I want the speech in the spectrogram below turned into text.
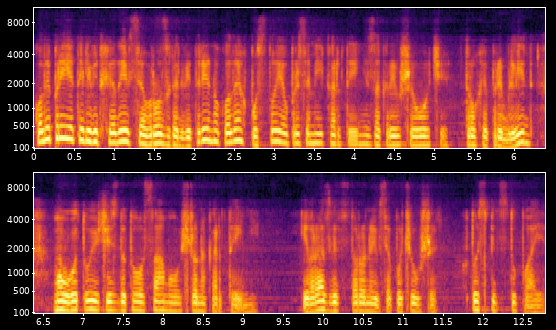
Коли приятель відхилився в розгляд вітринок, Олег постояв при самій картині, закривши очі, трохи приблід, мов готуючись до того самого, що на картині, і враз відсторонився, почувши, хтось підступає.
